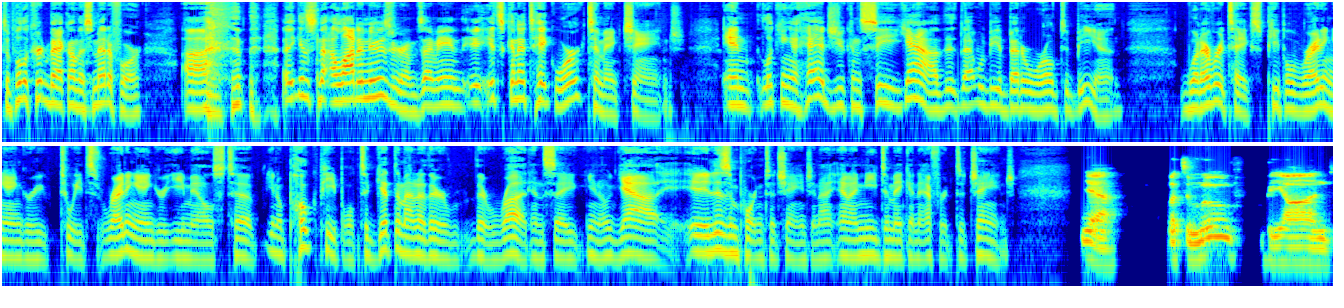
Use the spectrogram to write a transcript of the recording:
to pull the curtain back on this metaphor, uh, I think it's a lot of newsrooms. I mean, it's going to take work to make change. And looking ahead, you can see, yeah, th- that would be a better world to be in. Whatever it takes people writing angry tweets writing angry emails to you know poke people to get them out of their their rut and say you know yeah it is important to change and i and i need to make an effort to change. Yeah but to move beyond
